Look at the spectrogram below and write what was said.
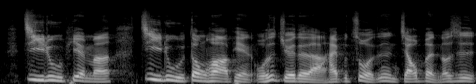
纪录片吗？记录动画片，我是觉得啊还不错，真的脚本都是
